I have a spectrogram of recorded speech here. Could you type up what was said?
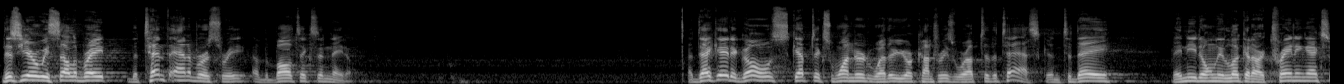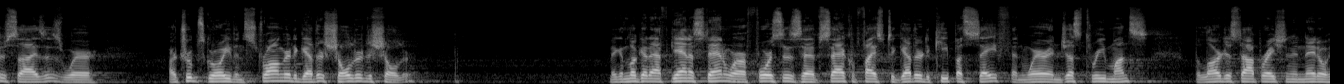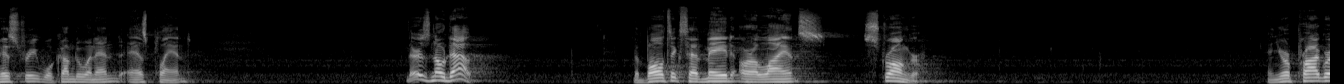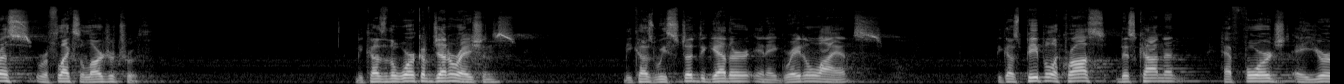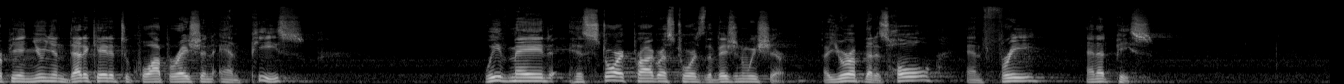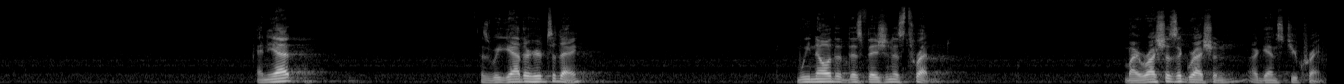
This year we celebrate the 10th anniversary of the Baltics and NATO. A decade ago, skeptics wondered whether your countries were up to the task, and today they need only look at our training exercises where our troops grow even stronger together, shoulder to shoulder. They can look at Afghanistan, where our forces have sacrificed together to keep us safe, and where in just three months, the largest operation in NATO history will come to an end as planned. There is no doubt the Baltics have made our alliance stronger. And your progress reflects a larger truth because of the work of generations, because we stood together in a great alliance, because people across this continent have forged a European Union dedicated to cooperation and peace, we've made historic progress towards the vision we share a Europe that is whole and free and at peace. And yet, as we gather here today, we know that this vision is threatened by Russia's aggression against Ukraine.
